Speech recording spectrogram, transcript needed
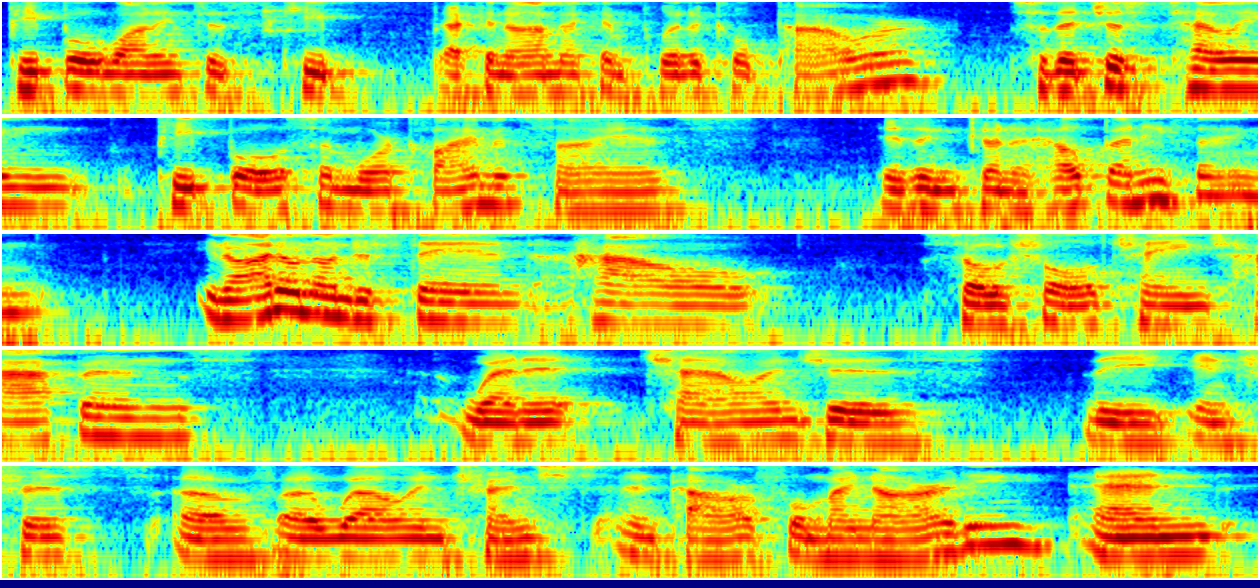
people wanting to keep economic and political power. So that just telling people some more climate science isn't going to help anything. You know, I don't understand how social change happens when it challenges the interests of a well entrenched and powerful minority. And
